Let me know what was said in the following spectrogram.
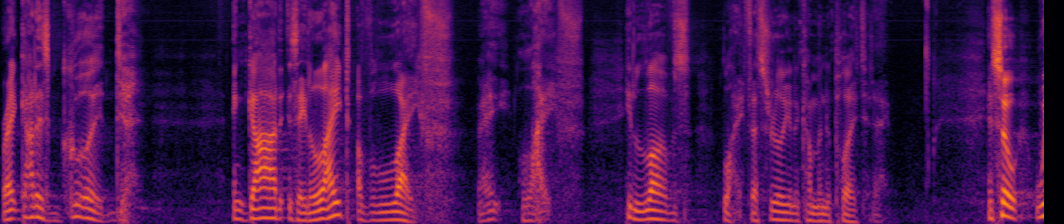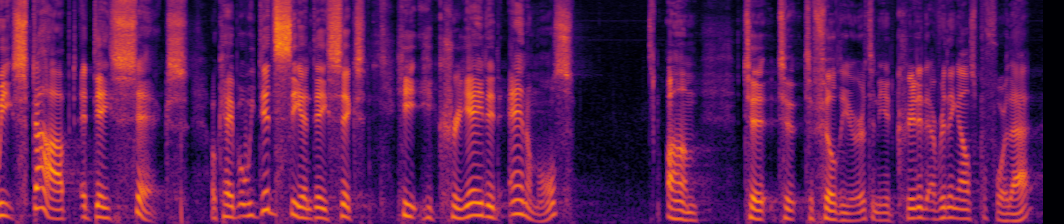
right? God is good. And God is a light of life, right? Life. He loves life. That's really going to come into play today. And so we stopped at day six, okay? But we did see on day six, he, he created animals um, to, to, to fill the earth, and he had created everything else before that.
